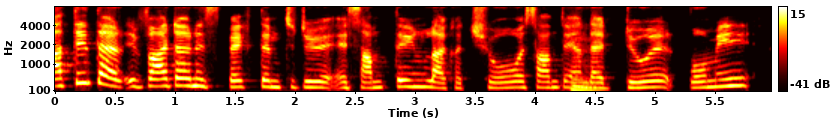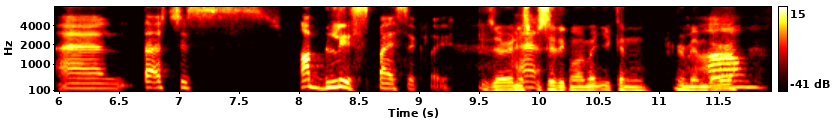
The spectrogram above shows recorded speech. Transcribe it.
I think that if I don't expect them to do something like a chore or something, Mm. and they do it for me, and that's just a bliss, basically. Is there any specific moment you can remember, Um,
